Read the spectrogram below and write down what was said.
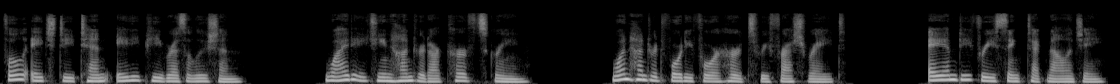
Full HD 1080p resolution, wide 1800R curved screen, 144Hz refresh rate, AMD FreeSync technology,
